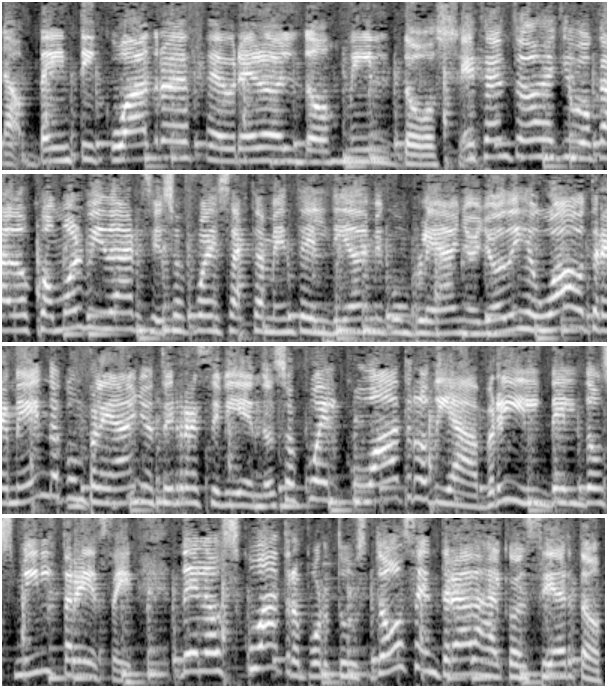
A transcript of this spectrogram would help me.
no. 24 de febrero del 2012. Están todos equivocados. ¿Cómo olvidar si eso fue exactamente el día de mi cumpleaños? Yo dije, wow, tremendo cumpleaños estoy recibiendo. Eso fue el 4 de abril del 2013. De los cuatro, por tus dos entradas al concierto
